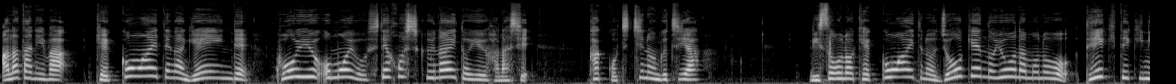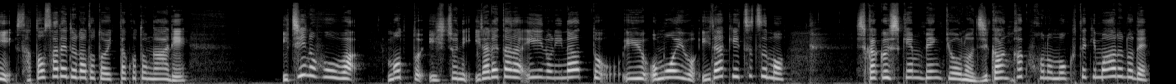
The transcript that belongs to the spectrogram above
あなたには結婚相手が原因でこういう思いをしてほしくないという話、かっこ父の愚痴や、理想の結婚相手の条件のようなものを定期的に諭されるなどといったことがあり、1の方はもっと一緒にいられたらいいのになという思いを抱きつつも、資格試験勉強の時間確保の目的もあるので、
